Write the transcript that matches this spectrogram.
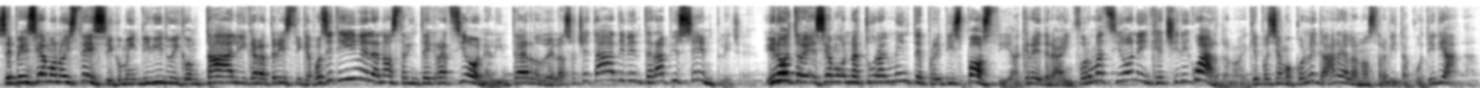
Se pensiamo a noi stessi come individui con tali caratteristiche positive, la nostra integrazione all'interno della società diventerà più semplice. Inoltre siamo naturalmente predisposti a credere a informazioni che ci riguardano e che possiamo collegare alla nostra vita quotidiana.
